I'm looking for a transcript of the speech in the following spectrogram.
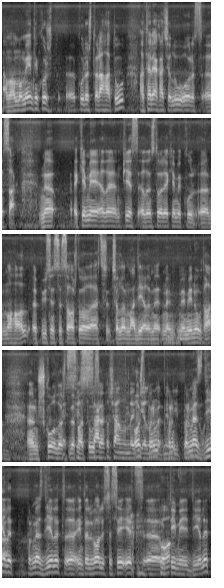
Ama në momentin kur është rahatu, atëherë ja ka qëllu orës saktë. Në E kemi edhe në pjesë edhe në storie e kemi kur në mahallë e pyesin se sa është ora dhe e qëllon madje edhe me me me minuta në shkollë është befasuese është për për përmes diellit përmes diellit intervali se si ec rrugëtimi i diellit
